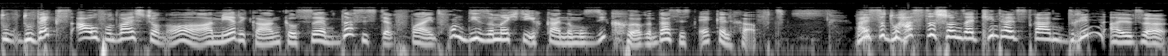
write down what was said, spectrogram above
du, du wächst auf und weißt schon, oh, Amerika, Uncle Sam, das ist der Feind. Von diesem möchte ich keine Musik hören, das ist ekelhaft. Weißt du, du hast es schon seit Kindheitstragen drin, Alter.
